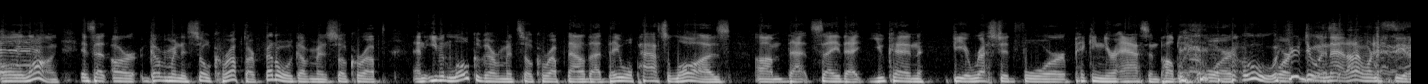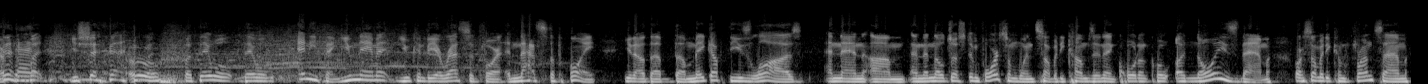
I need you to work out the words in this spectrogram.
all along. Is that our government is so corrupt, our federal government is so corrupt, and even local government is so corrupt now that they will pass laws um, that say that you can be arrested for picking your ass in public or Ooh, or if you're doing that, I don't want to see it. Okay. but you should. but they will. They will. Anything you name it, you can be arrested for it, and that's the point. You know, they'll, they'll make up these laws, and then um, and then they'll just enforce them when somebody comes in and quote unquote annoys them, or somebody confronts them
